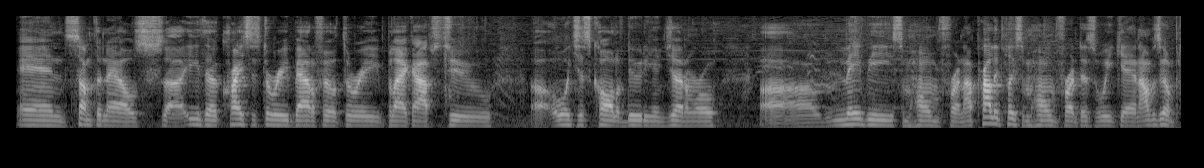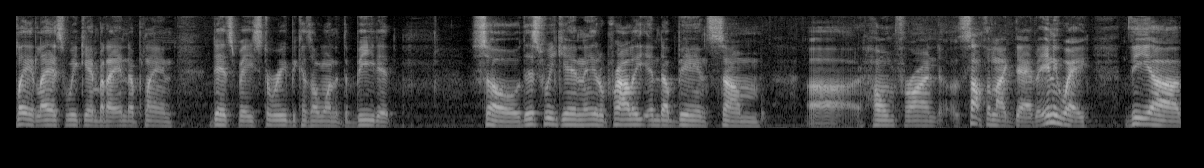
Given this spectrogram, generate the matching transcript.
and something else. Uh, either Crysis 3, Battlefield 3, Black Ops 2, uh, or just Call of Duty in general. Uh, maybe some Homefront. I'll probably play some Homefront this weekend. I was going to play it last weekend, but I ended up playing Dead Space 3 because I wanted to beat it. So this weekend it'll probably end up being some uh, Homefront, something like that. But anyway, the uh,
